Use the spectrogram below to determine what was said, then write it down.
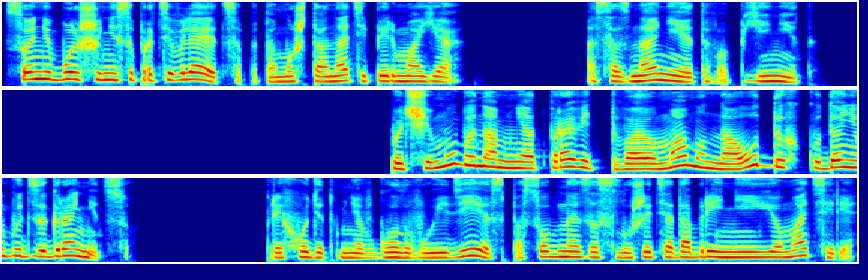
Соня больше не сопротивляется, потому что она теперь моя. Осознание этого пьянит. Почему бы нам не отправить твою маму на отдых куда-нибудь за границу? Приходит мне в голову идея, способная заслужить одобрение ее матери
